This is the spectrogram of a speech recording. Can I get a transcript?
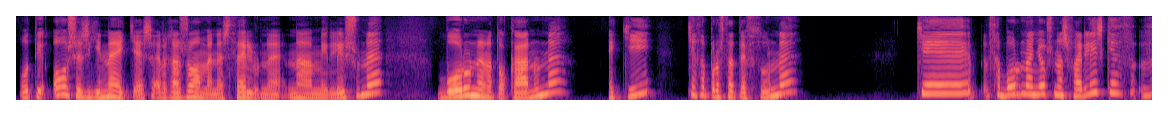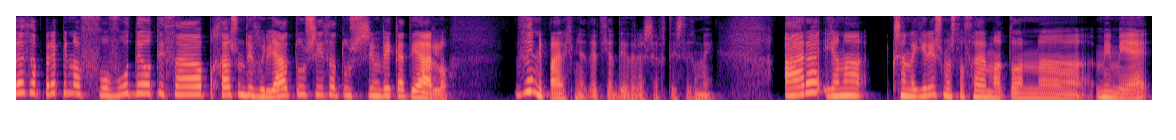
ότι όσες γυναίκες εργαζόμενες θέλουν να μιλήσουν μπορούν να το κάνουν εκεί και θα προστατευτούν και θα μπορούν να νιώσουν ασφαλείς και δεν θα πρέπει να φοβούνται ότι θα χάσουν τη δουλειά τους ή θα τους συμβεί κάτι άλλο. Δεν υπάρχει μια τέτοια αντίδραση αυτή τη στιγμή. Άρα, για να ξαναγυρίσουμε στο θέμα των ΜΜΕ,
